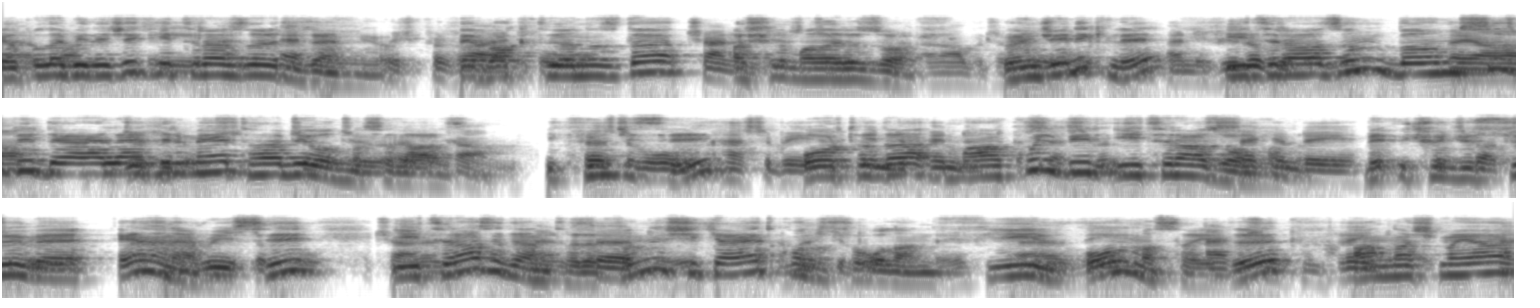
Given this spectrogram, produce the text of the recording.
yapılabilecek itirazları düzenliyor ve baktığınızda aşılmaları zor. Öncelikle itiraz itirazın bağımsız bir değerlendirmeye tabi olması lazım. İkincisi ortada makul bir itiraz olmalı ve üçüncüsü ve en önemlisi itiraz eden tarafın şikayet konusu olan fiil olmasaydı anlaşmaya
